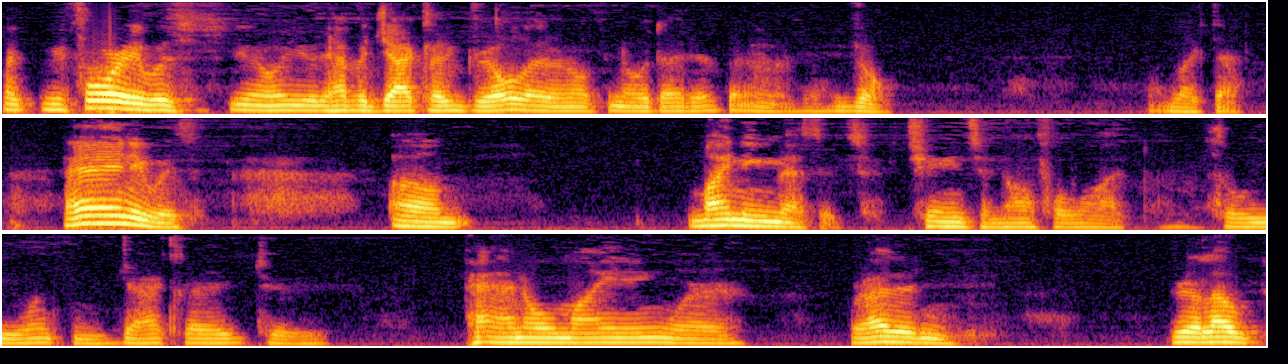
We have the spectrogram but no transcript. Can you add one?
like before, it was you know you'd have a jackleg drill. I don't know if you know what that is, but I don't know, drill like that. Anyways, um, mining methods changed an awful lot. So we went from jackleg to panel mining, where rather than drill out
